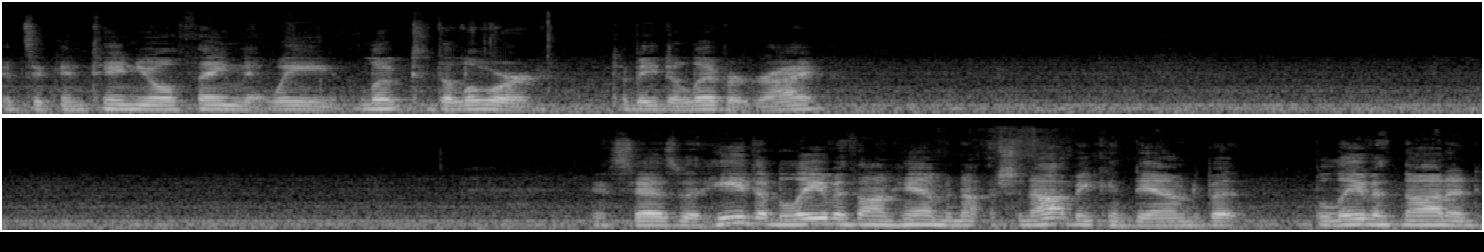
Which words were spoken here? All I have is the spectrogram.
it's a continual thing that we look to the Lord to be delivered, right? It says, But he that believeth on him shall not be condemned, but believeth not and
